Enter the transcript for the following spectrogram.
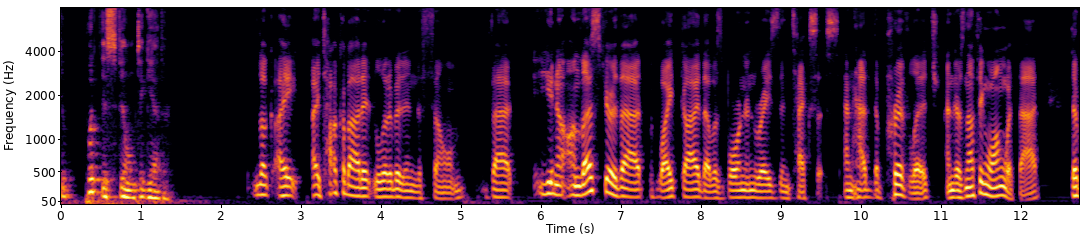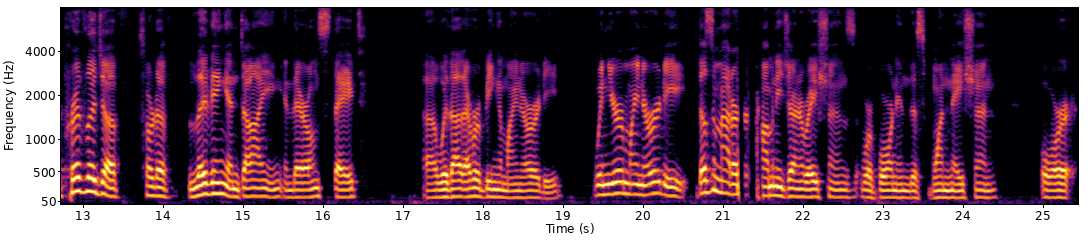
to put this film together? Look, I, I talk about it a little bit in the film that you know unless you're that white guy that was born and raised in texas and had the privilege and there's nothing wrong with that the privilege of sort of living and dying in their own state uh, without ever being a minority when you're a minority doesn't matter how many generations were born in this one nation or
